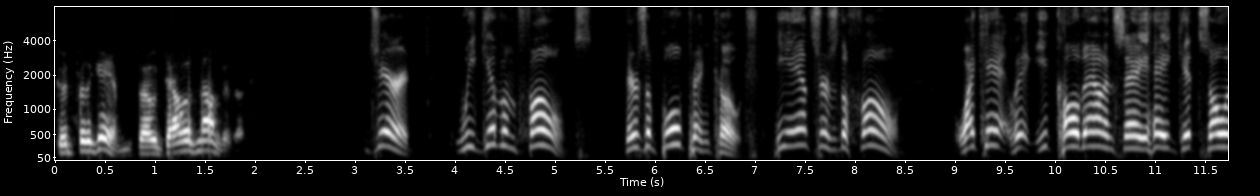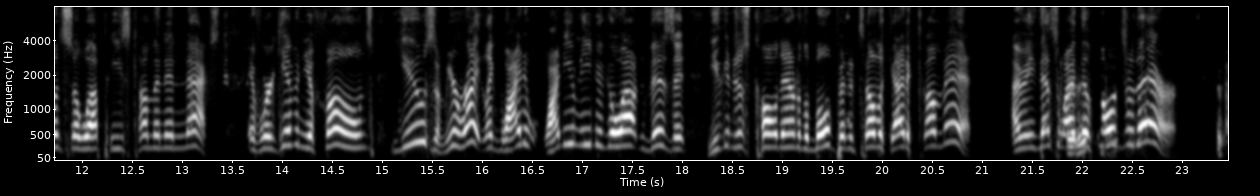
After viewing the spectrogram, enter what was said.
good for the game. So down with mound visits. Jared, we give them phones. There's a bullpen coach. He answers the phone. Why can't you call down and say, "Hey, get so and so up. He's coming in next." If we're giving you phones, use them. You're right. Like, why do why do you need to go out and visit? You can just call down to the bullpen and tell the guy to come in. I mean, that's why the phones are there. It's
